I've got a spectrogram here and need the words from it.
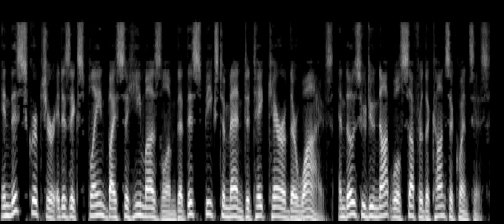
In this scripture it is explained by Sahih Muslim that this speaks to men to take care of their wives, and those who do not will suffer the consequences.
